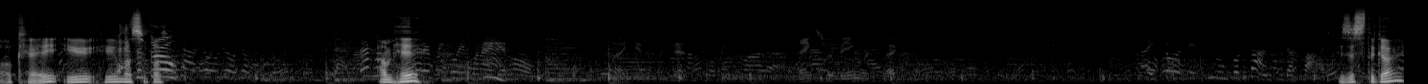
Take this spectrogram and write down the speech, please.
Okay, who who am I supposed? I'm here. Is this the baby.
